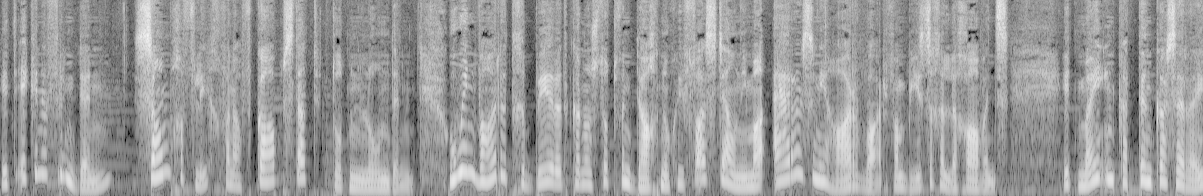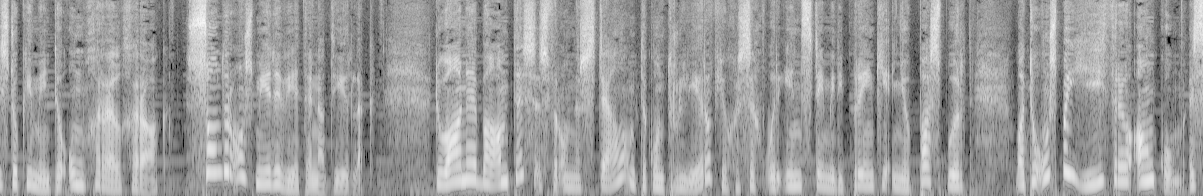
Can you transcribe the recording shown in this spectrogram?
het ek en 'n vriendin saamgevlieg vanaf Kaapstad tot in Londen. Hoe en waar dit gebeur het kan ons tot vandag nog nie vasstel nie, maar ergens in die harwar van besige lughawens het my en Katinka se reisdokumente omgeruil geraak sonder ons medewete natuurlik. Douanebeamptes is veronderstel om te kontroleer of jou gesig ooreenstem met die prentjie in jou paspoort, maar toe ons by Heathrow aankom, is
